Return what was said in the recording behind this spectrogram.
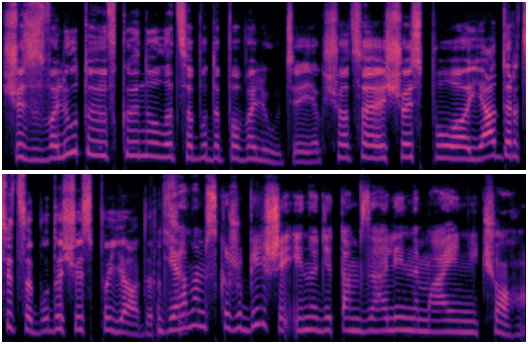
щось з валютою вкинули, це буде по валюті. Якщо це щось по ядерці, це буде щось по ядерці. Я вам скажу більше, іноді там взагалі немає нічого.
